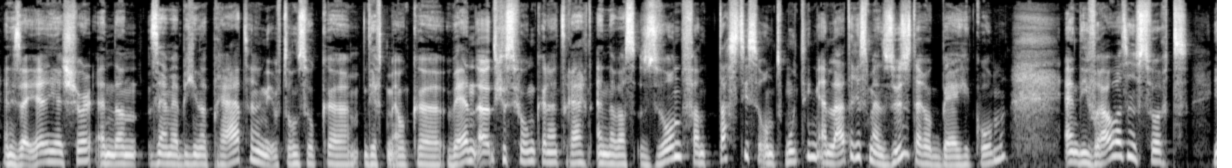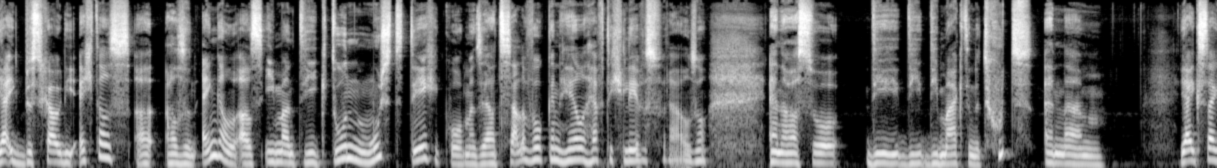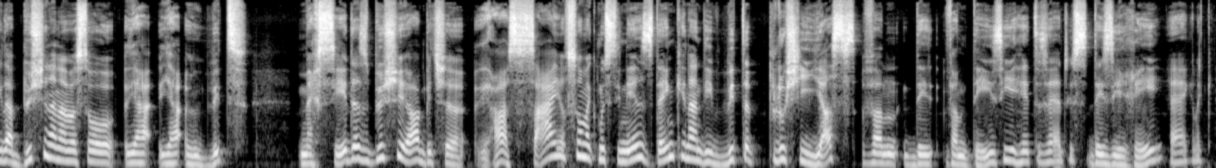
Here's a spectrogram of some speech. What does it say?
En hij zei, ja, yeah, sure. En dan zijn wij beginnen praten. En die heeft, ons ook, uh, die heeft mij ook uh, wijn uitgeschonken, uiteraard. En dat was zo'n fantastische ontmoeting. En later is mijn zus daar ook bij gekomen. En die vrouw was een soort... Ja, ik beschouw die echt als, als een engel. Als iemand die ik toen moest tegenkomen. Zij had zelf ook een heel heftig levensverhaal. En dat was zo... Die, die, die maakten het goed. En um, ja, ik zag dat busje en dat was zo... Ja, ja een wit... Mercedes-busje, ja, een beetje ja, saai of zo. Maar ik moest ineens denken aan die witte plushy jas van, de, van Daisy, heette zij dus. Desiree, eigenlijk.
